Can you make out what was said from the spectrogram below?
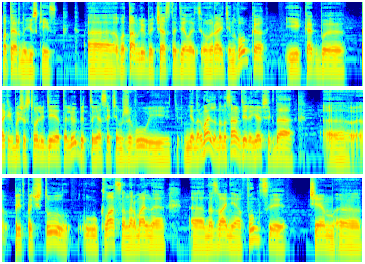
паттерну case. Э, вот там любят часто делать override invoke, и как бы так как большинство людей это любит, то я с этим живу и типа, мне нормально, но на самом деле я всегда э, предпочту у класса нормальное э, название функции, чем э,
